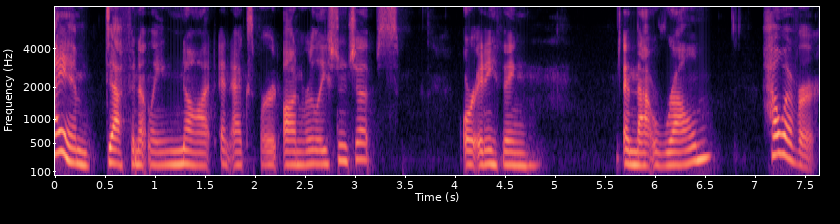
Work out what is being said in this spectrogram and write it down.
I am definitely not an expert on relationships or anything in that realm. However,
